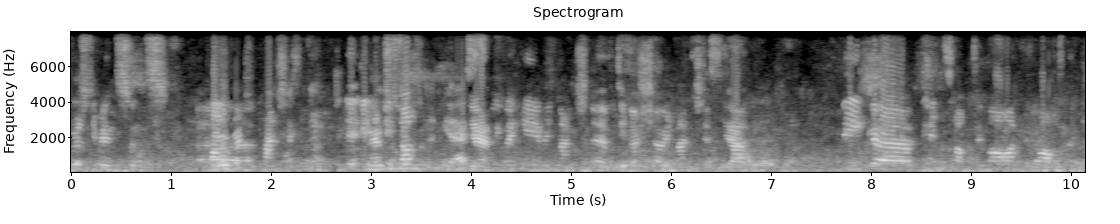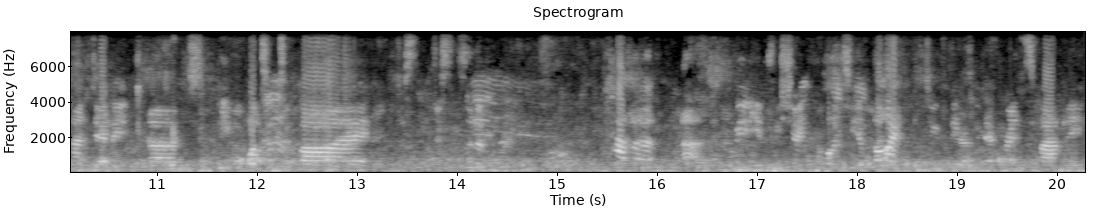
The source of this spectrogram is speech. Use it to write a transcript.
first event since COVID. Manchester. In, in, Manchester? London, yes. Yeah. We were here in Manchester. We did a show in Manchester. Yeah. Big uh, pent up demand from after the pandemic. Um, people wanted to buy, just, just sort of have a uh, really appreciate the quality of life and do things with their friends, family.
